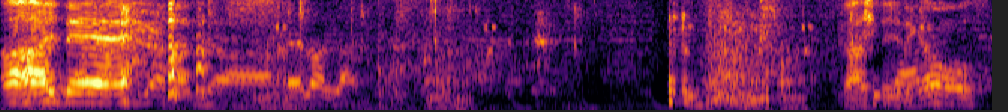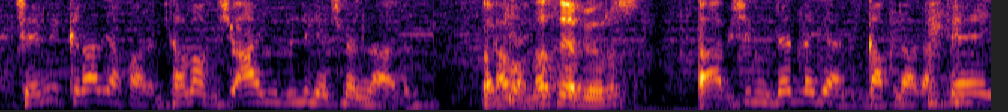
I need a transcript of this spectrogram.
Haydi. Güzel adam ya. Helal lan. Kalseydik ama olsun. Seni kral yaparım tamam mı? Şu ay yıldızı geçmen lazım. Okey. Tamam nasıl yapıyoruz? Abi şimdi benimle gel kapılardan. F,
